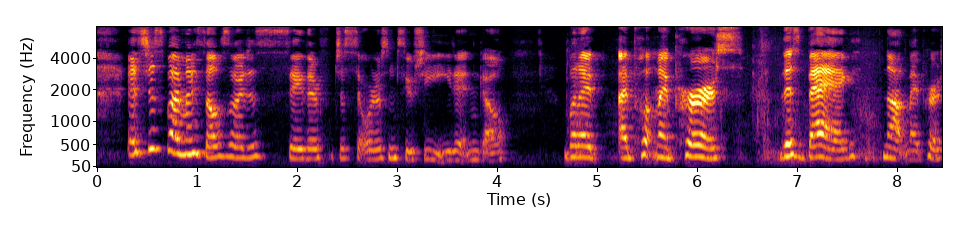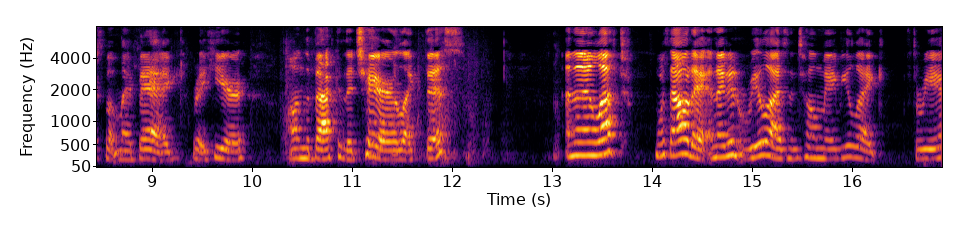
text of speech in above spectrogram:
it's just by myself. So I just stay there just to order some sushi, eat it, and go. But I I put my purse, this bag, not my purse, but my bag right here, on the back of the chair like this, and then I left without it, and I didn't realize until maybe like three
